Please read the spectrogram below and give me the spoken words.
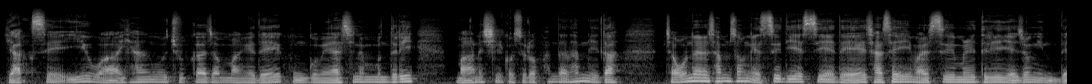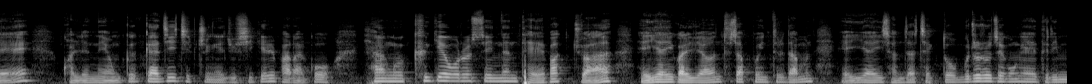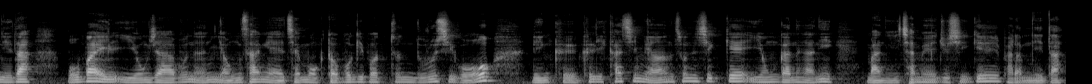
약세 이유와 향후 주가 전망에 대해 궁금해 하시는 분들이 많으실 것으로 판단합니다. 자, 오늘 삼성 SDS에 대해 자세히 말씀을 드릴 예정인데 관련 내용 끝까지 집중해 주시길 바라고 향후 크게 오를 수 있는 대박주와 AI 관련 투자 포인트를 담은 AI 전자책도 무료로 제공해 드립니다. 모바일 이용자분은 영상의 제목 더보기 버튼 누르시고 링크 클릭하시면 손쉽게 이용 가능하니 많이 참여해 주시길 바랍니다.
